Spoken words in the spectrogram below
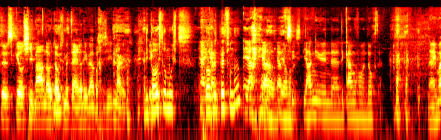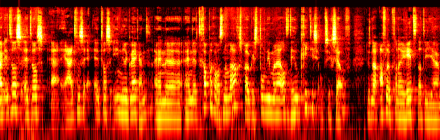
de Skill Shimano documentaire die we hebben gezien. Maar En die poster moest boven heb- het bed vandaan? Ja, ja, Oh, ja precies. Die hangt nu in de, de kamer van mijn dochter. nee, maar het was, het, was, eh, ja, het, was, het was indrukwekkend. En, eh, en het grappige was, normaal gesproken is Tom Dumoulin altijd heel kritisch op zichzelf. Dus na afloop van een rit dat hij ehm,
